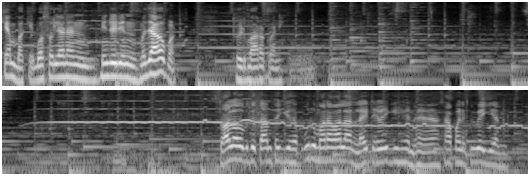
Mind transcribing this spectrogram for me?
કેમ બાકી? બસોલિયાને મીંદડીને મજા આવે પણ? ધૂળ મારવાની. ચાલો બધું કામ થઈ ગયું છે. પૂરું મારા વાલા લાઈટ આવી ગઈ છે ને સા પાણી પીવાઈ ગયા ને.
